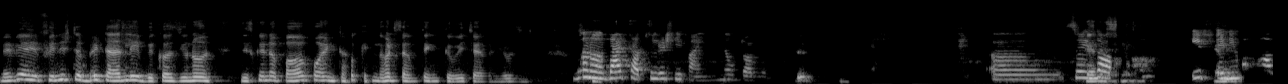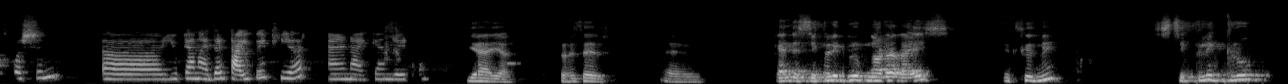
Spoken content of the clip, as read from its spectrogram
maybe I finished a bit early because you know this kind of PowerPoint talk is not something to which I'm used. No, no, that's absolutely fine. No problem. Uh, so, in the if can anyone has question, uh, you can either type it here and I can read. It. Yeah, yeah, Professor. Uh, can the cyclic group not arise? Excuse me? Cyclic group?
